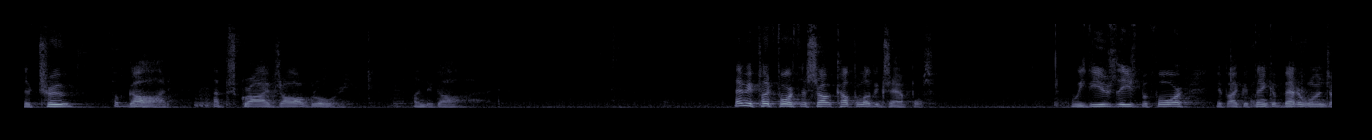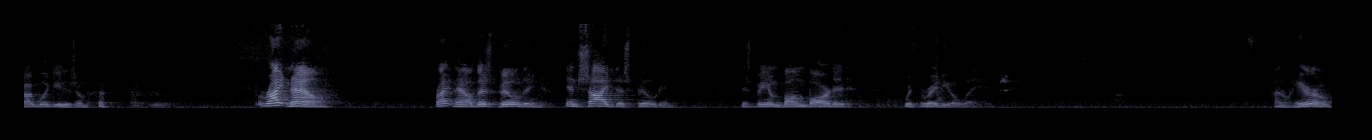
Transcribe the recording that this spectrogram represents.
The truth of God ascribes all glory unto God. Let me put forth a couple of examples. We've used these before. If I could think of better ones, I would use them. but right now, right now, this building, inside this building, is being bombarded with radio waves. I don't hear them,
